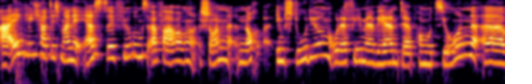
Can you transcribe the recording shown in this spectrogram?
eigentlich hatte ich meine erste Führungserfahrung schon noch im Studium oder vielmehr während der Promotion, äh,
